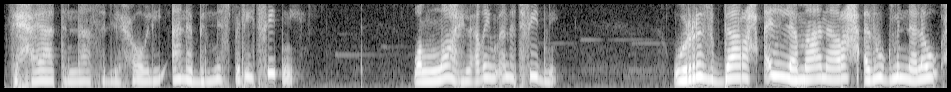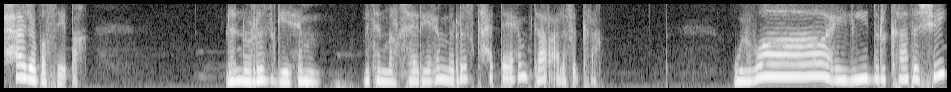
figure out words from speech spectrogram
في حياة الناس اللي حولي أنا بالنسبة لي تفيدني. والله العظيم أنا تفيدني. والرزق ده راح إلا ما أنا راح أذوق منه لو حاجة بسيطة. لأنه الرزق يعم مثل ما الخير يعم الرزق حتى يعم ترى على فكرة. والواعي اللي يدرك هذا الشيء.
